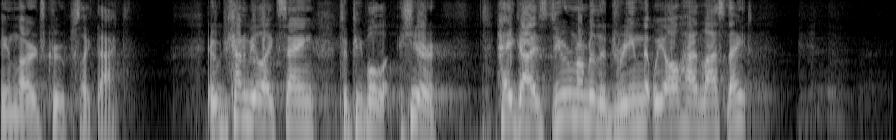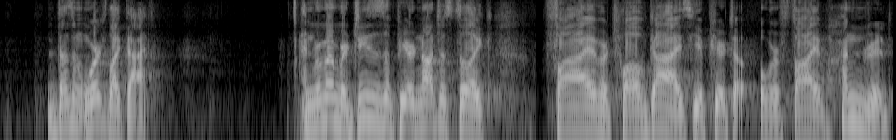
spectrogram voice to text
in large groups like that. It would kind of be like saying to people here, Hey guys, do you remember the dream that we all had last night? It doesn't work like that. And remember, Jesus appeared not just to like five or 12 guys, he appeared to over 500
